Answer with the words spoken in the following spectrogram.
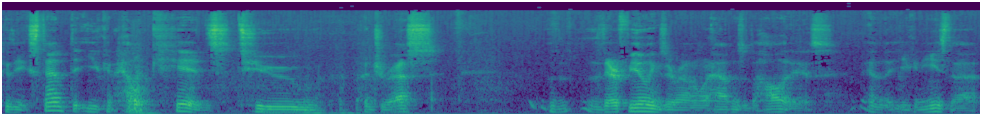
to the extent that you can help kids to address th- their feelings around what happens with the holidays and that you can ease that,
